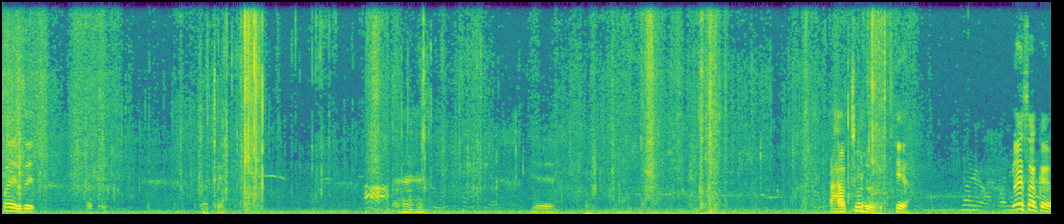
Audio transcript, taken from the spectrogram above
where is it? Okay. Okay. Aw, Yeah. I have two though, here. No, no, no. One no, it's okay.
